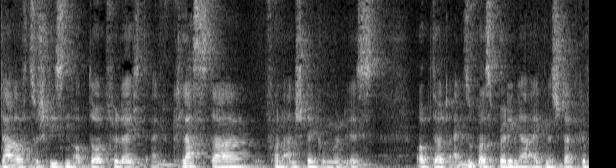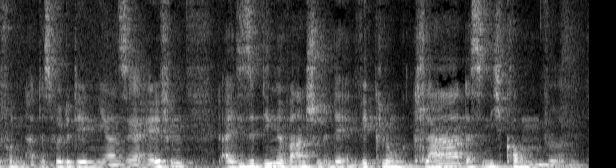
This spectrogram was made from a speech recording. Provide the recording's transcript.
darauf zu schließen, ob dort vielleicht ein Cluster von Ansteckungen ist, ob dort ein Superspreading-Ereignis stattgefunden hat. Das würde denen ja sehr helfen. All diese Dinge waren schon in der Entwicklung klar, dass sie nicht kommen würden.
